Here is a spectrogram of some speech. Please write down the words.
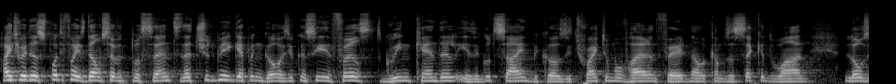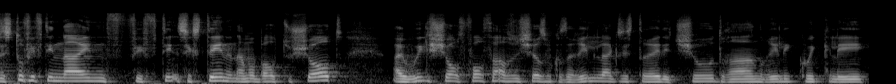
Hi traders, Spotify is down 7%. That should be a gap and go. As you can see, the first green candle is a good sign because it tried to move higher and failed. Now comes the second one. Lows is 259, 15, 16, and I'm about to short. I will short 4,000 shares because I really like this trade. It should run really quickly.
